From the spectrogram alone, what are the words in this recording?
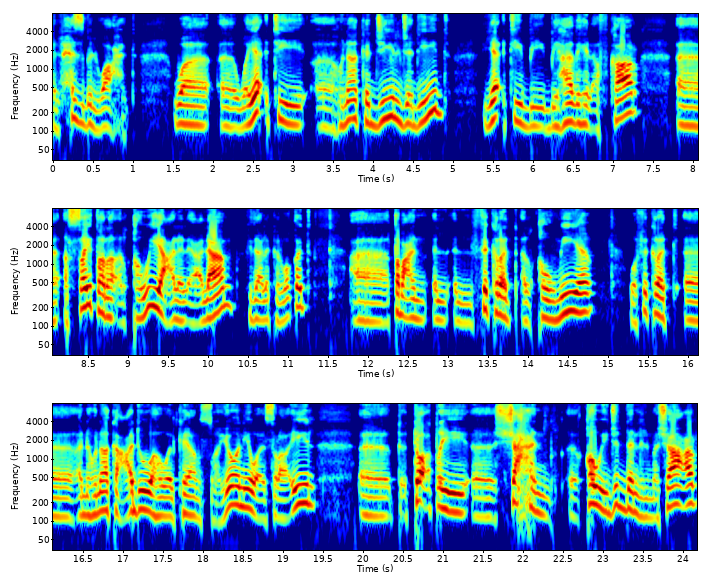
الحزب الواحد. ويأتي هناك جيل جديد يأتي بهذه الأفكار. السيطرة القوية على الإعلام في ذلك الوقت. طبعا الفكرة القومية وفكرة أن هناك عدو وهو الكيان الصهيوني وإسرائيل. آه، تعطي آه، شحن آه، قوي جدا للمشاعر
